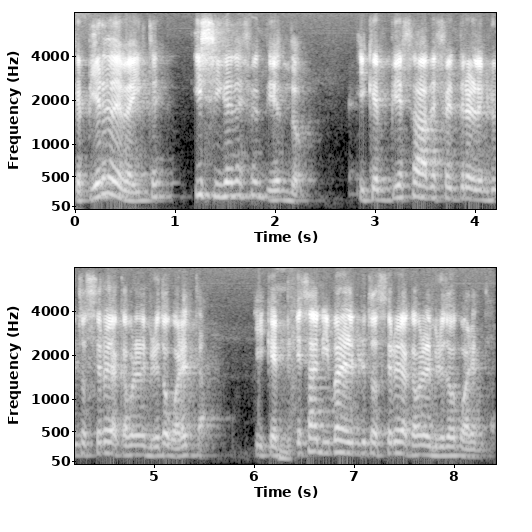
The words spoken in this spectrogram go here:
Que pierde de 20 y sigue defendiendo. Y que empieza a defender en el minuto 0 y acaba en el minuto 40. Y que empieza a animar en el minuto 0 y acaba en el minuto 40.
